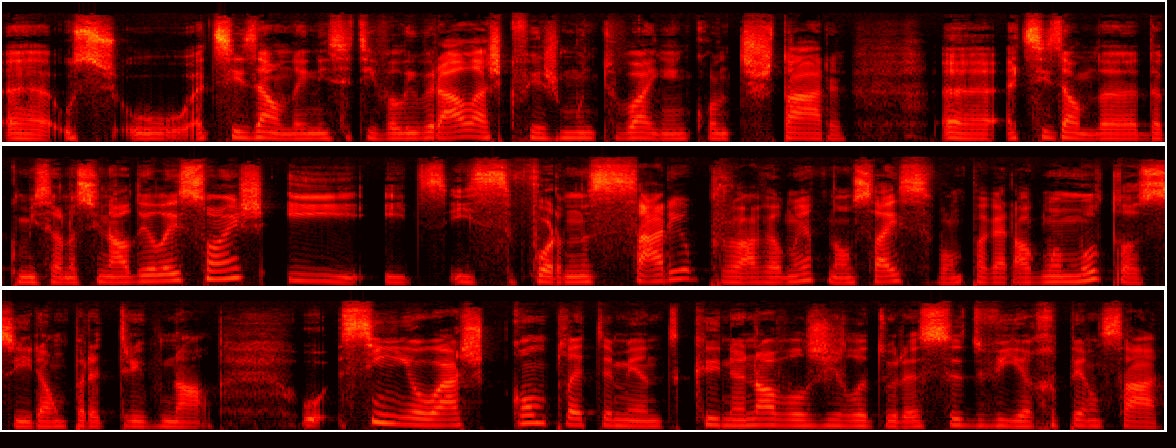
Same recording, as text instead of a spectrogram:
uh, o, o, a decisão da Iniciativa Liberal. Acho que fez muito bem em contestar uh, a decisão da, da, Comissão Nacional de Eleições e, e, e, se for necessário, provavelmente, não sei se vão pagar alguma multa ou se irão para tribunal. O, sim, eu acho completamente que na nova legislatura se devia repensar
